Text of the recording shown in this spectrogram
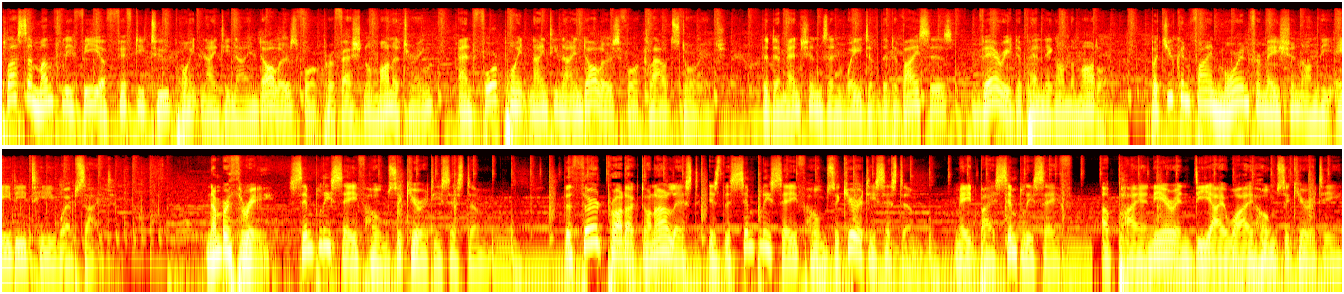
plus a monthly fee of $52.99 for professional monitoring and $4.99 for cloud storage. The dimensions and weight of the devices vary depending on the model, but you can find more information on the ADT website. Number 3. SimpliSafe Home Security System. The third product on our list is the SimpliSafe Home Security System, made by SimpliSafe, a pioneer in DIY home security.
